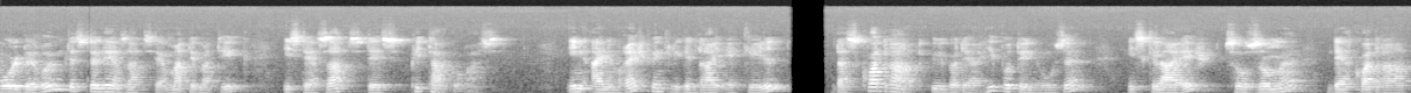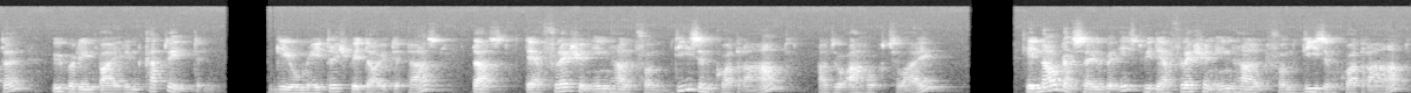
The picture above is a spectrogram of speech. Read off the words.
wohl berühmteste Lehrsatz der Mathematik ist der Satz des Pythagoras. In einem rechtwinkligen Dreieck gilt, das Quadrat über der Hypotenuse ist gleich zur Summe der Quadrate über den beiden Katheten. Geometrisch bedeutet das, dass der Flächeninhalt von diesem Quadrat, also a hoch 2, genau dasselbe ist wie der Flächeninhalt von diesem Quadrat,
